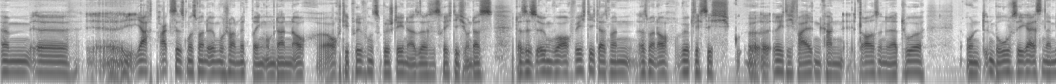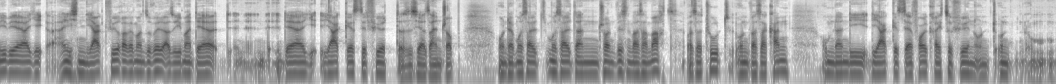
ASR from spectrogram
ähm, äh, äh, Yachtpraxis muss man irgendwo schon mitbringen, um dann auch, auch die Prüfung zu bestehen. Also das ist richtig und das, das ist irgendwo auch wichtig, dass man, dass man auch wirklich sich äh, richtig verhalten kann draußen in der Natur und ein Berufsjäger ist in Namibia eigentlich ein Jagdführer, wenn man so will. Also jemand, der, der Jagdgäste führt, das ist ja sein Job. Und er muss halt, muss halt dann schon wissen, was er macht, was er tut und was er kann, um dann die, die Jagdgäste erfolgreich zu führen und, und um,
